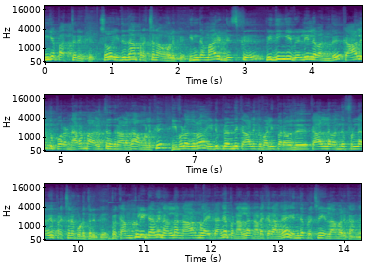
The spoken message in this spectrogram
இங்க பத்து இருக்கு. ஸோ இதுதான் பிரச்சனை அவங்களுக்கு. இந்த மாதிரி டிஸ்க் பிதுங்கி வெளியில வந்து காலுக்கு போற நரம்பு அழுத்துறதுனால தான் அவங்களுக்கு இவ்வளவு தூரம் இடுப்புல இருந்து காலுக்கு வலி பரவுது. காலில் வந்து ஃபுல்லாவே பிரச்சனை கொடுத்துருக்கு. இப்போ கம்ப்ளீட்டாவே நல்லா நார்மல் ஆயிட்டாங்க. இப்போ நல்லா நடக்கிறாங்க. எந்த பிரச்சனையும் இல்லாம இருக்காங்க.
